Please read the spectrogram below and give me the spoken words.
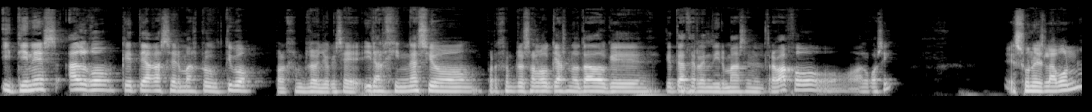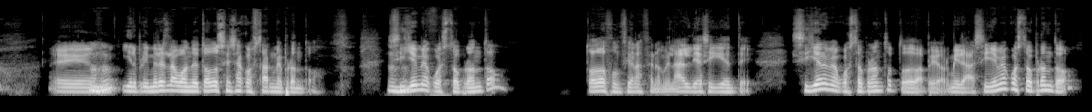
¿Y tienes algo que te haga ser más productivo? Por ejemplo, yo que sé, ir al gimnasio, por ejemplo, es algo que has notado que, te hace rendir más en el trabajo o algo así. Es un eslabón eh, y el primer eslabón de todos es acostarme pronto. Si yo me acuesto pronto, todo funciona fenomenal al día siguiente. Si yo no me acuesto pronto, todo va peor. Mira, si yo me acuesto pronto,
